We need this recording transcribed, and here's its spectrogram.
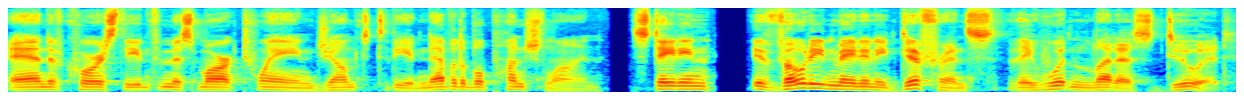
And of course, the infamous Mark Twain jumped to the inevitable punchline, stating, if voting made any difference, they wouldn't let us do it.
